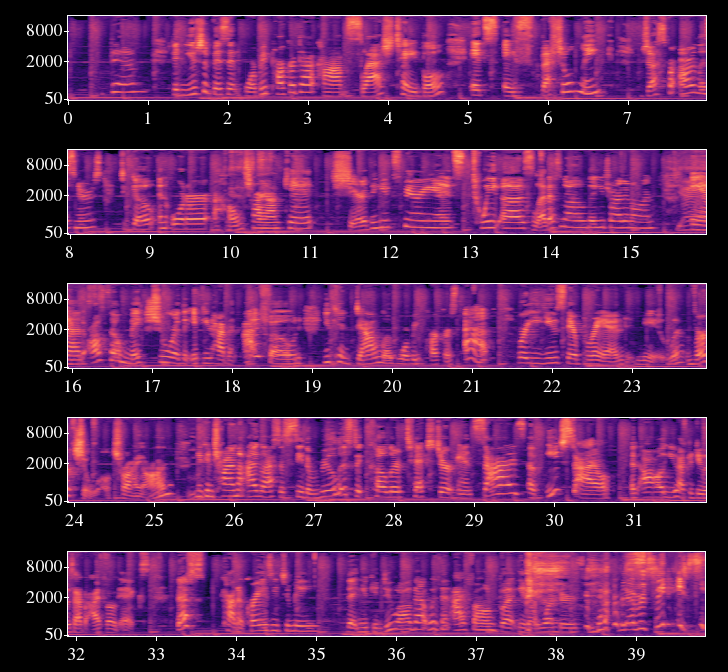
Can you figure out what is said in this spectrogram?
them, then you should visit warbyparker.com slash table. It's a special link just for our listeners to go and order a home try-on kit, share the experience, tweet us, let us know that you tried it on. Yes. And also make sure that if you have an iPhone, you can download Warby Parker's app where you use their brand new virtual try on. You can try on the eyeglasses, see the realistic color, texture, and size of each style, and all you have to do is have an iPhone X. That's kind of crazy to me that you can do all that with an iPhone, but you know, wonders never, Never cease.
